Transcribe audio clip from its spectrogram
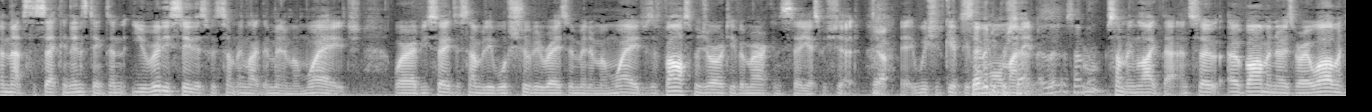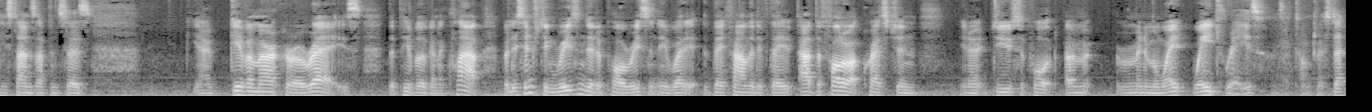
And that's the second instinct. And you really see this with something like the minimum wage where if you say to somebody, "Well, should we raise the minimum wage?" the vast majority of Americans say, "Yes, we should. Yeah. Uh, we should give people 70%, more money." something? Something like that. And so Obama knows very well when he stands up and says, "You know, give America a raise," that people are going to clap. But it's interesting. Reason did a poll recently where they found that if they add the follow-up question, you know, do you support a minimum wage, wage raise? That's a tongue twister.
